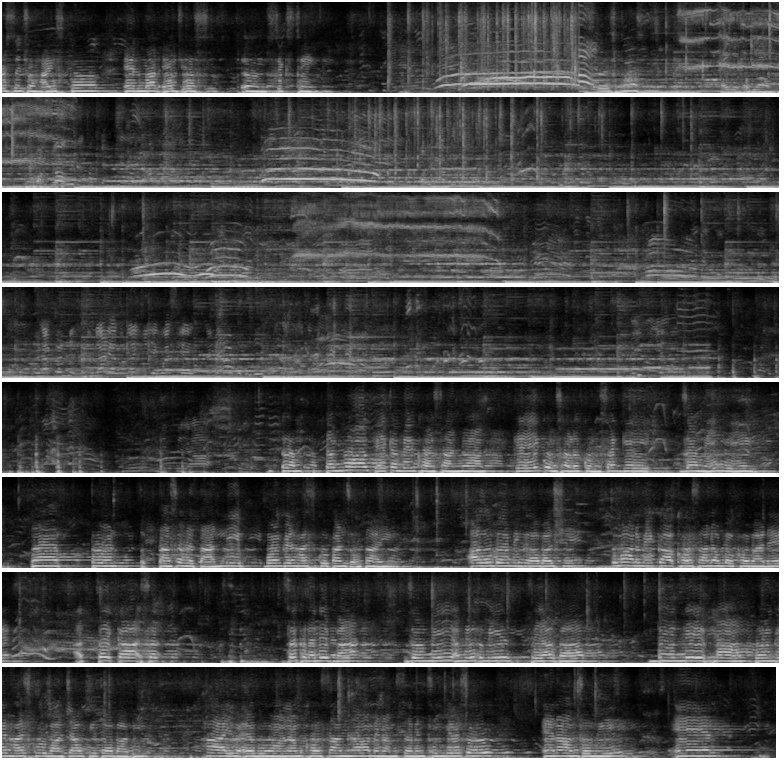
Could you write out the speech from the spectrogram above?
Central High School, and my age is um, 16. no ke ka men kho sa no ke kun sa la kun sa gi za me hi ta ton ta sa la ta ni bon ge ha school pan zo ta yi a lo ba me ga ba shi tuma na me ka kho sa no lo kho ba de a te ka sa sa kana ne ba zo me a me to me te ya ba ဒီနေ့မှာဘွန်ဂန်ဟိုင်းစကူးမှာကြောက်ပြီးတော့ပါပြီ Hi everyone, I'm Khosanam and I'm 17 years old and I'm Zomi and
